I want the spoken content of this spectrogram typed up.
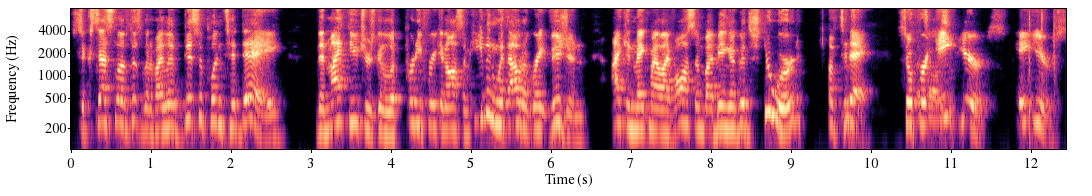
success loves discipline. If I live discipline today, then my future is going to look pretty freaking awesome. Even without a great vision, I can make my life awesome by being a good steward of today. So for awesome. 8 years, 8 years,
